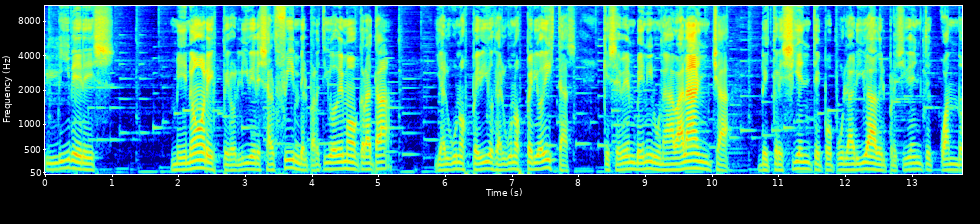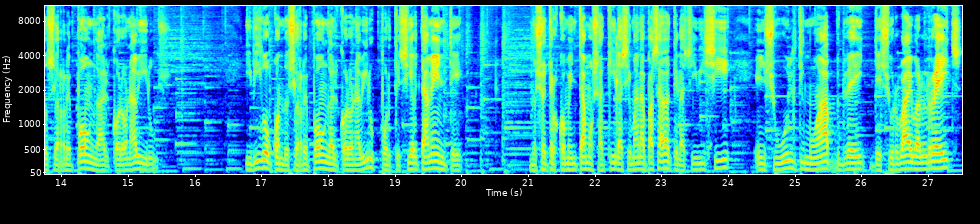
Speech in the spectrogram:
líderes menores, pero líderes al fin del Partido Demócrata, y algunos pedidos de algunos periodistas que se ven venir una avalancha de creciente popularidad del presidente cuando se reponga el coronavirus. Y digo cuando se reponga el coronavirus porque ciertamente nosotros comentamos aquí la semana pasada que la CDC en su último update de Survival Rates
